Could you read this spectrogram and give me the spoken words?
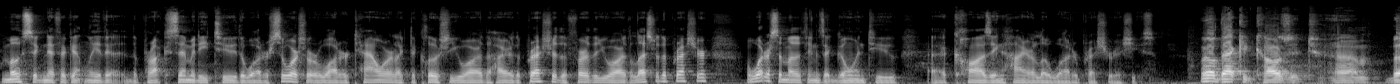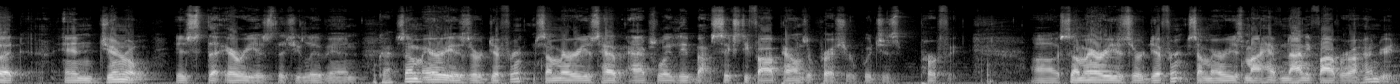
most significantly the, the proximity to the water source or a water tower? Like the closer you are, the higher the pressure, the further you are, the lesser the pressure? Or what are some other things that go into uh, causing high or low water pressure issues? Well, that could cause it, um, but in general, it's the areas that you live in. Okay. Some areas are different. Some areas have absolutely about 65 pounds of pressure, which is perfect. Uh, some areas are different. Some areas might have 95 or 100.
